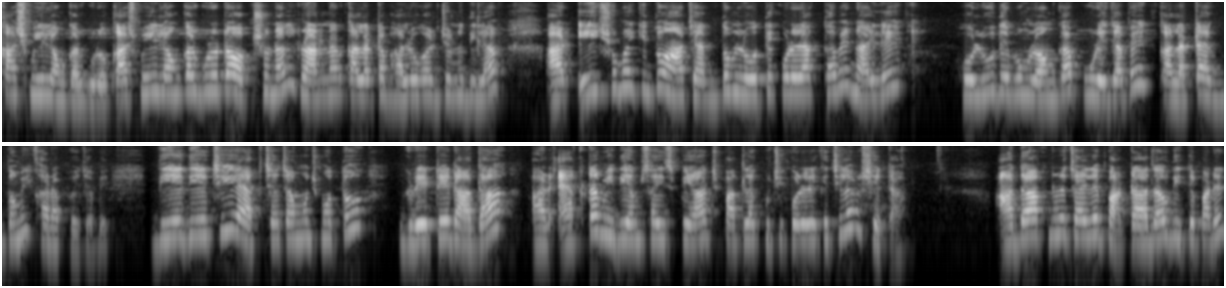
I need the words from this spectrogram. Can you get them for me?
কাশ্মীরি লঙ্কার গুঁড়ো। কাশ্মীরি লঙ্কার গুঁড়োটা অপশনাল রান্নার কালারটা ভালো হওয়ার জন্য দিলাম। আর এই সময় কিন্তু আঁচ একদম লোতে করে রাখতে হবে, নাইলে হলুদ এবং লঙ্কা পুড়ে যাবে কালারটা একদমই খারাপ হয়ে যাবে। দিয়ে দিয়েছি এক চা চামচ মতো গ্রেটেড আদা আর একটা মিডিয়াম সাইজ পেঁয়াজ, পাতলা কুচি করে রেখেছিলাম সেটা। আদা আপনারা চাইলে বাটা আদাও দিতে পারেন।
